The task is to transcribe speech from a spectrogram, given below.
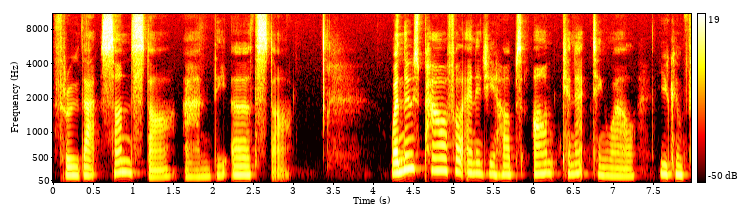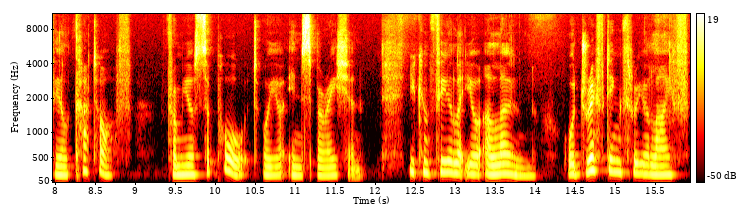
through that Sun Star and the Earth Star. When those powerful energy hubs aren't connecting well, you can feel cut off from your support or your inspiration. You can feel that you're alone or drifting through your life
